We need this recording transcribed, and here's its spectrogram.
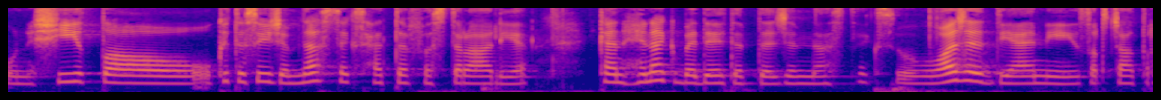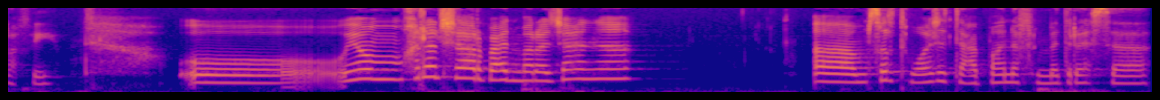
ونشيطة وكنت أسوي جيمناستكس حتى في أستراليا. كان هناك بديت أبدأ جيمناستكس وواجد يعني صرت شاطرة فيه. و- ويوم خلال شهر بعد ما رجعنا صرت واجد تعبانة في المدرسة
